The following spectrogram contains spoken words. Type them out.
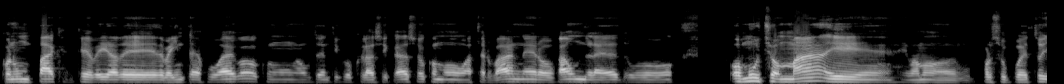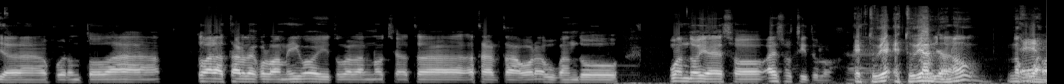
con un pack que veía de, de 20 juegos, con auténticos clasicazos como Afterburner o Gauntlet o, o muchos más. Y, y vamos, por supuesto, ya fueron todas todas las tardes con los amigos y todas las noches hasta, hasta altas horas jugando jugando ya a esos, a esos títulos. Eh, Estudia- estudiando, ya- ¿no? No Eh, jugando.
